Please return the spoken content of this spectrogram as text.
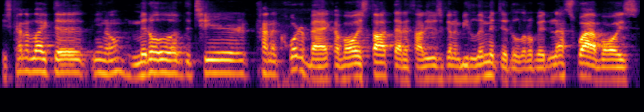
He's kind of like the you know middle of the tier kind of quarterback. I've always thought that. I thought he was going to be limited a little bit, and that's why I've always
